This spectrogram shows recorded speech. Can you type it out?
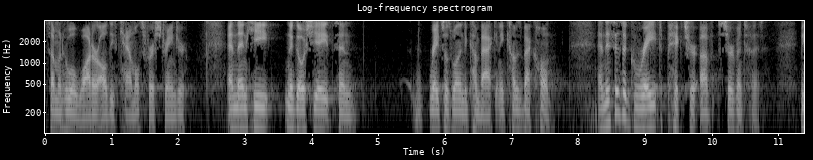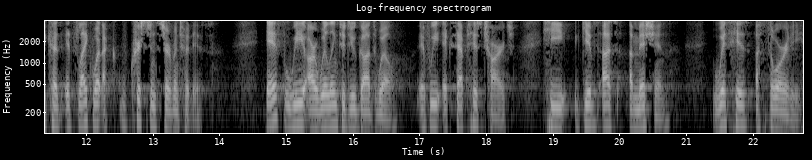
someone who will water all these camels for a stranger. And then he negotiates, and Rachel's willing to come back, and he comes back home. And this is a great picture of servanthood because it's like what a Christian servanthood is. If we are willing to do God's will, if we accept his charge, he gives us a mission with his authority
